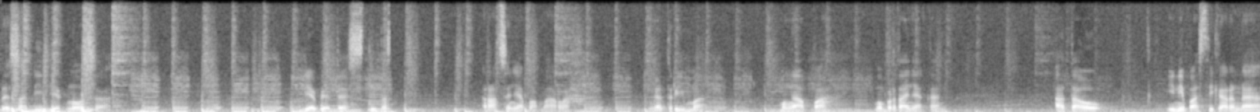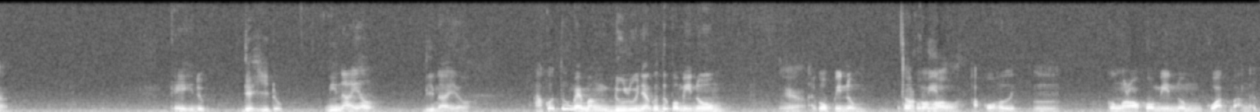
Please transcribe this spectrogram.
Pada saat didiagnosa diabetes tipe rasanya apa? Marah, nggak terima, mengapa, mempertanyakan, atau ini pasti karena kayak hidup. dia hidup, Denial. denial, Aku tuh memang dulunya aku tuh peminum. ya, Aku minum. Aku Alkohol. peminum. Alkoholik. hmm, Aku ngerokok minum kuat banget.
